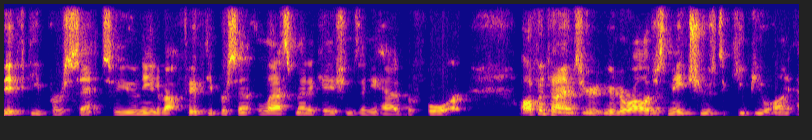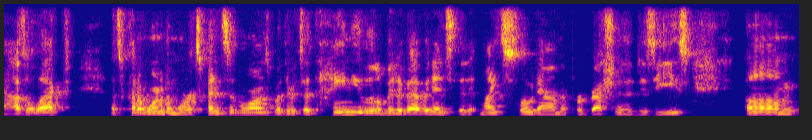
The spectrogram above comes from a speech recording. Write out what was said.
50%. So you need about 50% less medications than you had before. Oftentimes your, your neurologist may choose to keep you on Azilect. That's kind of one of the more expensive ones, but there's a tiny little bit of evidence that it might slow down the progression of the disease. Um,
